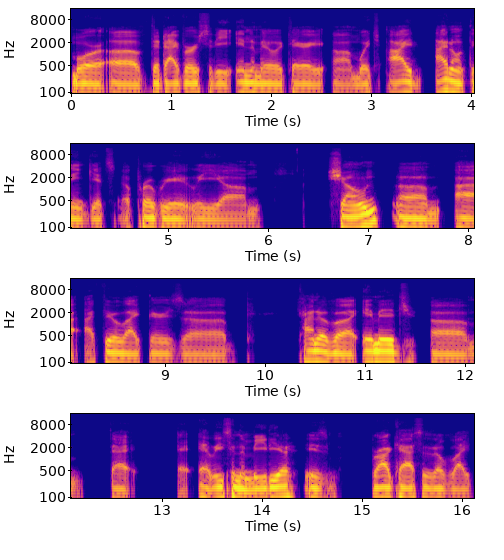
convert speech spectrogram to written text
more of the diversity in the military, um, which I I don't think gets appropriately um, shown. Um, I, I feel like there's a kind of a image um, that, at least in the media, is broadcasted of like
